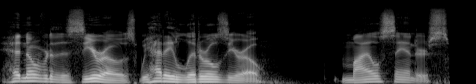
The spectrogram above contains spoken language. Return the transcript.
heading over to the zeros, we had a literal zero. Miles Sanders,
